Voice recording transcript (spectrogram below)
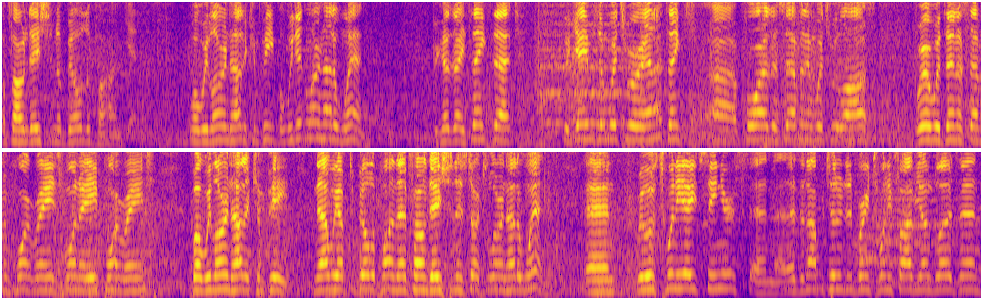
a foundation to build upon. Yes well, we learned how to compete, but we didn't learn how to win. Because I think that the games in which we're in, I think uh, four of the seven in which we lost, we're within a seven point range, one to eight point range, but we learned how to compete. Now we have to build upon that foundation and start to learn how to win. And we lose 28 seniors, and uh, there's an opportunity to bring 25 young bloods in.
